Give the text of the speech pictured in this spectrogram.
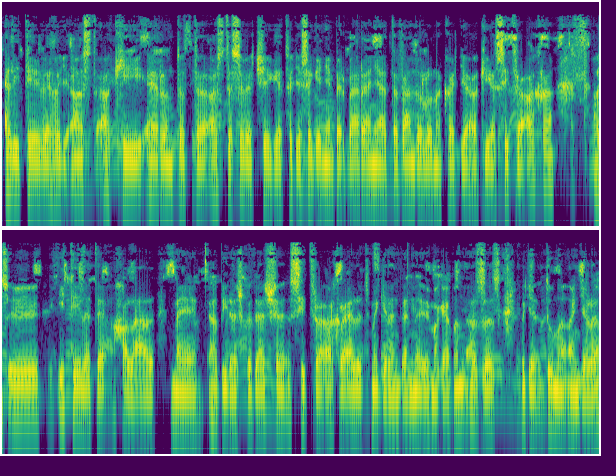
Elítélve, hogy azt, aki elrontotta azt a szövetséget, hogy a szegény ember bárányát a vándorlónak adja, aki a szitra akra, az ő ítélete halál, mely a bíráskodás szitra akra előtt megjelent benne ő magában, azaz, hogy a Duma angyala,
